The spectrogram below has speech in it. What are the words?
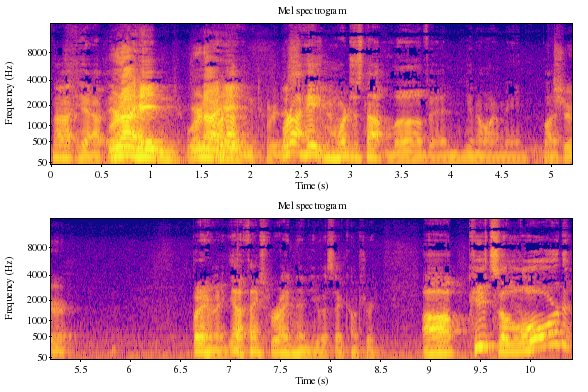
Not yeah. we're yeah. not hating. We're not we're hating. Not, we're we're, not hating. We're just not loving. You know what I mean? But sure. But anyway, yeah, thanks for writing in, USA Country. Uh, Pizza Lord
